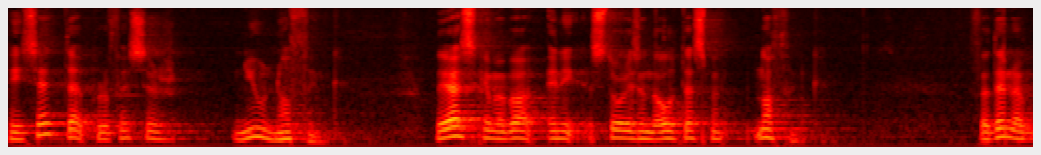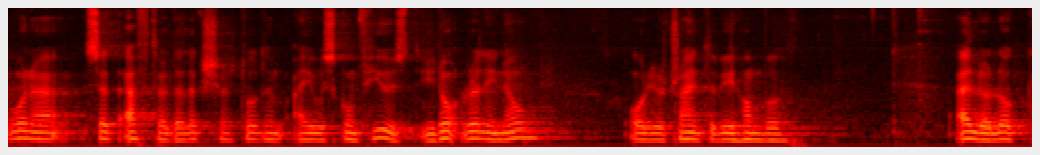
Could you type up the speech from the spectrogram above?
He said that professor knew nothing. They asked him about any stories in the Old Testament, nothing. So then Abuna said after the lecture, told him, I was confused. You don't really know, or you're trying to be humble. Allah, look,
